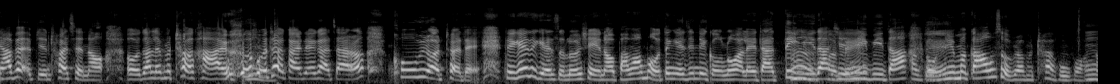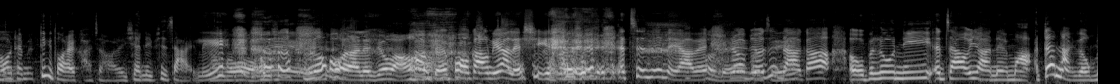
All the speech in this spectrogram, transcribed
ညဘက်အပြင်ထွက်ချင်တော့ဟိုဒါလည်းမထွက်ခိုင်းဘူးမထွက်ခိုင်းတဲ့အခါကျတော့ခိုးပြီးတော့ထွက်တယ်တကယ်တကယ်ဆိုလို့ရှိရင်တော့ဘာမှမဟုတ်တငယ်ချင်းတွေအကုန်လုံးကလည်းဒါတိပြီးသားရင်းနှီးပြီးသားဟိုနေမကောင်းဆိုပြီးတော့မထွက်ဘူးပေါ့နော်ဒါပေမဲ့တိသွားတဲ့အခါကျတော့ရန်နေဖြစ်ကြတယ်လေဘယ်လိုခေါ်တာလဲပြောပါဟုအောင်တ်တယ်ပေါ်ကောင်တွေကလည်းရှိတယ်အချင်းချင်းတွေကပဲဟုတ်တယ်တော့ပြောချင်တာကဟိုဘလို့နီးအကြောင်းအရာနဲ့မှအတက်နိုင်ဆုံးမ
